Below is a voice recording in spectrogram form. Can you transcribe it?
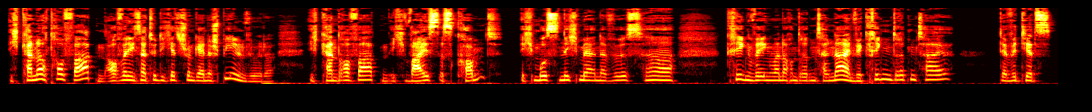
Ich kann auch drauf warten, auch wenn ich es natürlich jetzt schon gerne spielen würde. Ich kann drauf warten. Ich weiß, es kommt. Ich muss nicht mehr nervös, kriegen wir irgendwann noch einen dritten Teil? Nein, wir kriegen einen dritten Teil. Der wird jetzt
